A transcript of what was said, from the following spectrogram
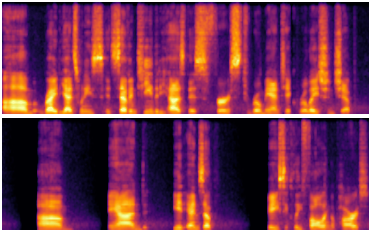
um, right, yeah, it's when he's it's 17 that he has this first romantic relationship, um, and it ends up basically falling apart.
